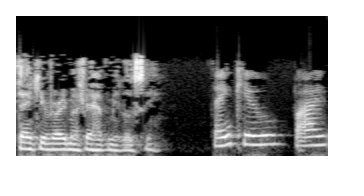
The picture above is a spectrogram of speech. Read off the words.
Thank you very much for having me, Lucy. Thank you. Bye.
